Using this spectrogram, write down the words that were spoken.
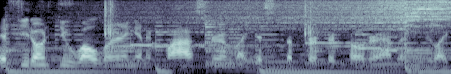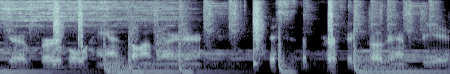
If you don't do well learning in a classroom, like this is the perfect program. If you're like you're a verbal hands-on learner, this is the perfect program for you.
